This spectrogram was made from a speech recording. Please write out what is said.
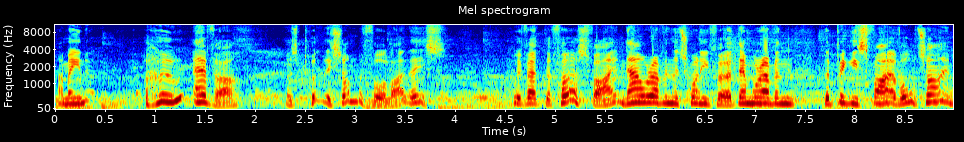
I mean, whoever has put this on before like this? We've had the first fight, now we're having the 23rd, then we're having the biggest fight of all time.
